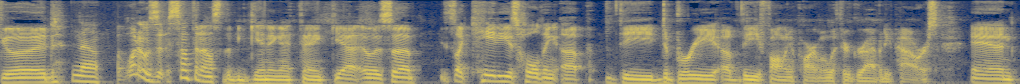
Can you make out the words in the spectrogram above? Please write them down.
good. No. What was it? Something else at the beginning, I think. Yeah, it was, uh, it's like Katie is holding up the debris of the falling apartment with her gravity powers. And,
